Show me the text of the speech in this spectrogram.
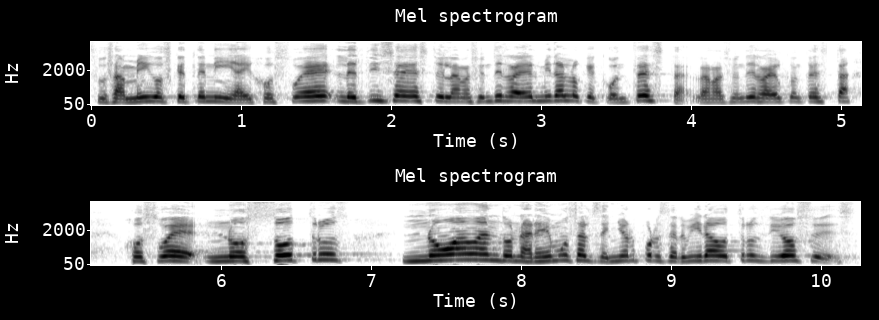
sus amigos que tenía. Y Josué les dice esto y la nación de Israel, mira lo que contesta. La nación de Israel contesta, Josué, nosotros no abandonaremos al Señor por servir a otros dioses.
